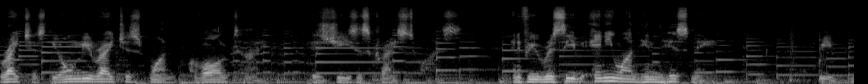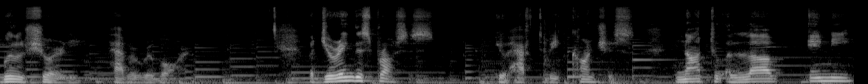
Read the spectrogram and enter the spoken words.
righteous, the only righteous one of all time is Jesus Christ to us. And if we receive anyone in his name, we will surely have a reward. But during this process, you have to be conscious not to allow any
